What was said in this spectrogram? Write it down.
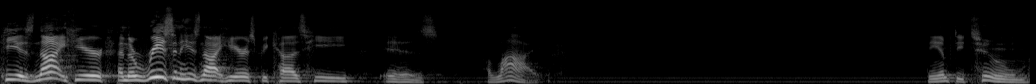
He is not here, and the reason he's not here is because he is alive. The empty tomb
